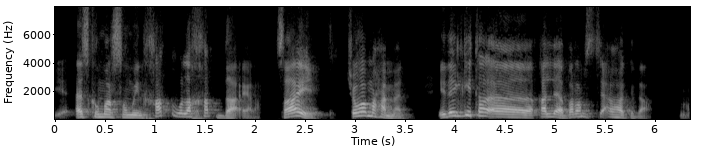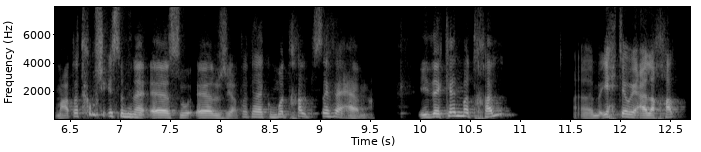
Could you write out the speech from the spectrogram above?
est-ce que مرسومين خط ولا خط دائرة. صحيح. شوف محمد. إذا لقيت آه، قلاب الرمز تاعو هكذا ما عطيتكمش اسم هنا S و R J عطيتها لكم مدخل بصفة عامة. إذا كان مدخل آه، يحتوي على خط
